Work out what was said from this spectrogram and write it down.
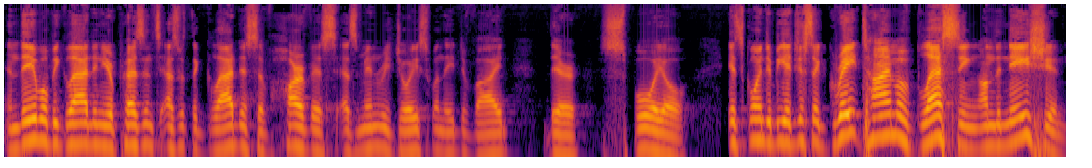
and they will be glad in your presence as with the gladness of harvest, as men rejoice when they divide their spoil. It's going to be a, just a great time of blessing on the nation.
